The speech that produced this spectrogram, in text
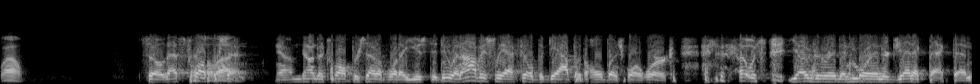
Wow. So that's 12%. Now I'm down to 12% of what I used to do, and obviously I filled the gap with a whole bunch more work. I was younger and more energetic back then,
